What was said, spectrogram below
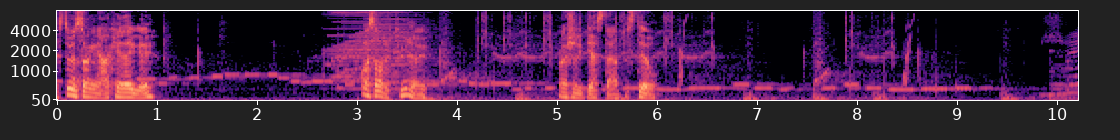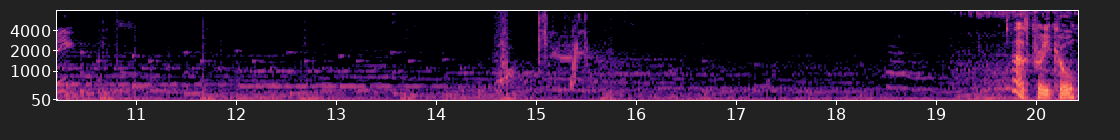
It's doing something now. Okay, there we go. Oh, it's Articuno. I should have guessed that, but still. That's pretty cool.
